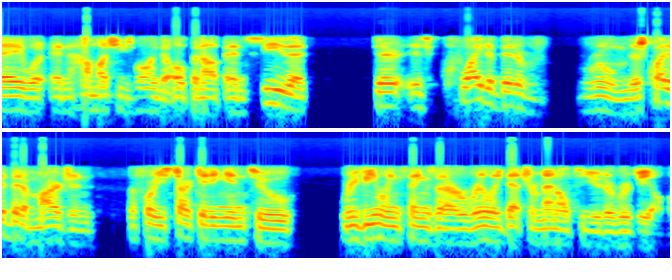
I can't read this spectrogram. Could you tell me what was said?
say what, and how much he's willing to open up and see that there is quite a bit of room. There's quite a bit of margin before you start getting into revealing things that are really detrimental to you to reveal.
